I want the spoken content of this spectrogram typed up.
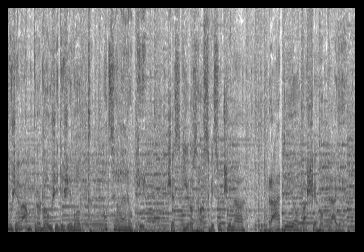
Může vám prodloužit život o celé roky. Český rozhlas Vysočina, rádio vašeho kraje.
